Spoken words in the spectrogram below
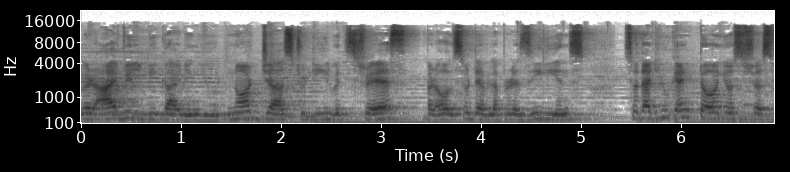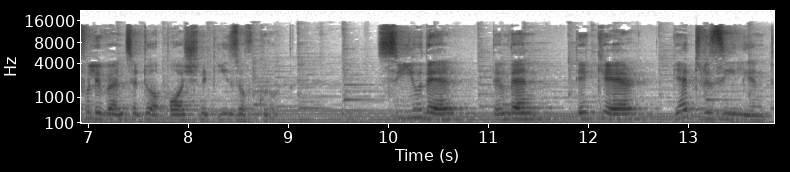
where I will be guiding you not just to deal with stress but also develop resilience so that you can turn your stressful events into opportunities of growth. See you there. Till then, take care, get resilient,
